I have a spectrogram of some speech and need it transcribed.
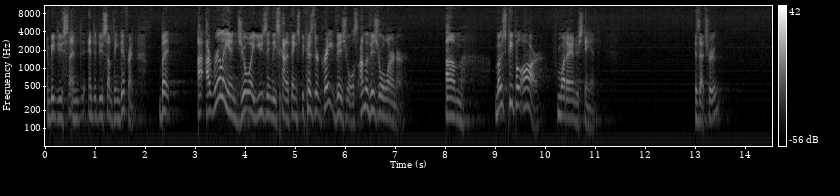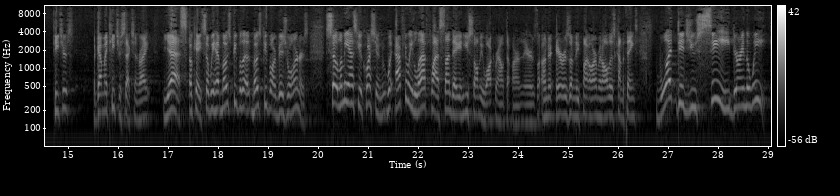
and, be, and, and to do something different. But I, I really enjoy using these kind of things because they're great visuals. I'm a visual learner. Um, most people are, from what I understand. Is that true? Teachers? I got my teacher section, right? Yes. Okay, so we have most people that most people are visual learners. So let me ask you a question. After we left last Sunday and you saw me walk around with the arm arrows, under, arrows underneath my arm and all those kind of things, what did you see during the week?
